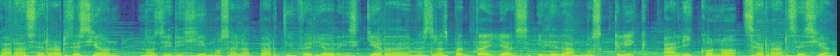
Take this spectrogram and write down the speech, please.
Para cerrar sesión nos dirigimos a la parte inferior izquierda de nuestras pantallas y le damos clic al icono cerrar sesión.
